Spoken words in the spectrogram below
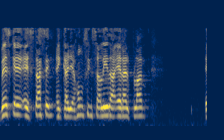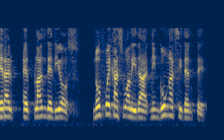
Ves que estás en, en, callejón sin salida, era el plan, era el, el plan de Dios. No fue casualidad, ningún accidente.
